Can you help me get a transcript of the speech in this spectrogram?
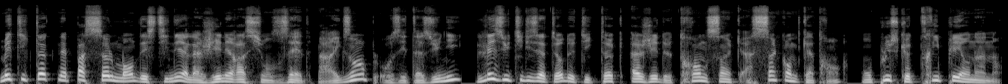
Mais TikTok n'est pas seulement destiné à la génération Z. Par exemple, aux États-Unis, les utilisateurs de TikTok âgés de 35 à 54 ans ont plus que triplé en un an.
